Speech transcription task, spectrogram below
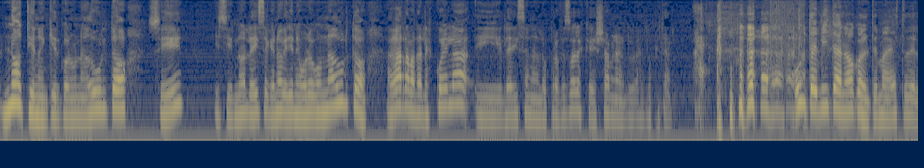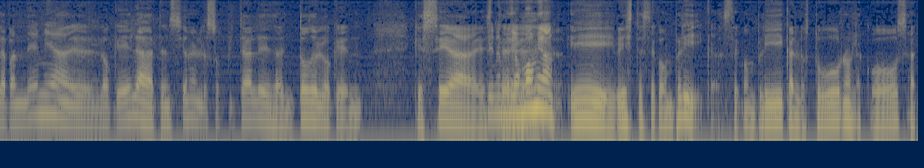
no tienen que ir con un adulto, ¿sí? Y si no le dice que no, que tiene que volver con un adulto, agarra para la escuela y le dicen a los profesores que llamen al hospital. Un temita, ¿no? Con el tema este de la pandemia, lo que es la atención en los hospitales, en todo lo que que sea ¿Viene este, medio momia? y viste se complica se complican los turnos las cosas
